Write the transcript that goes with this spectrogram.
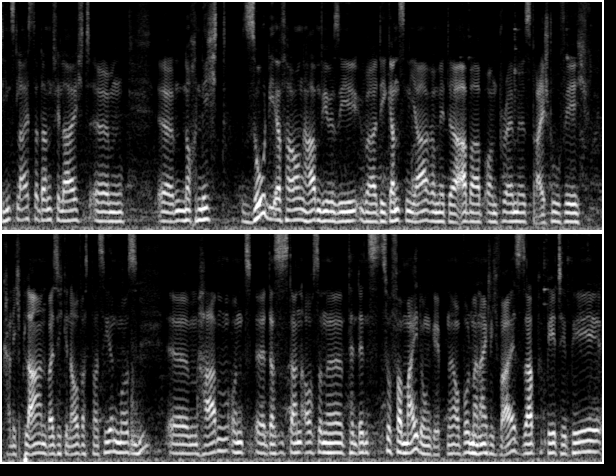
Dienstleister dann vielleicht ähm, ähm, noch nicht so die Erfahrung haben, wie wir sie über die ganzen Jahre mit der ABAP On-Premise, dreistufig, kann ich planen, weiß ich genau, was passieren muss, mhm. ähm, haben und äh, dass es dann auch so eine Tendenz zur Vermeidung gibt. Ne? Obwohl man mhm. eigentlich weiß, SAP, BTP,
